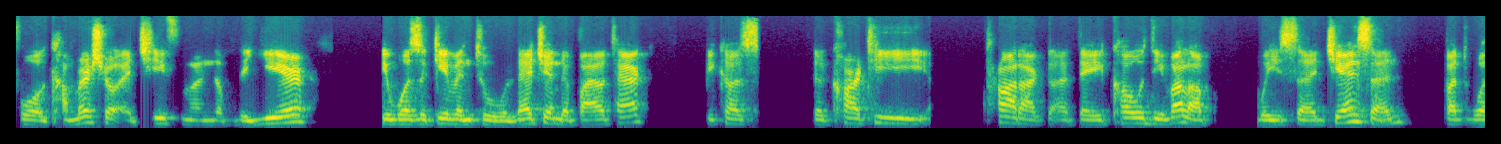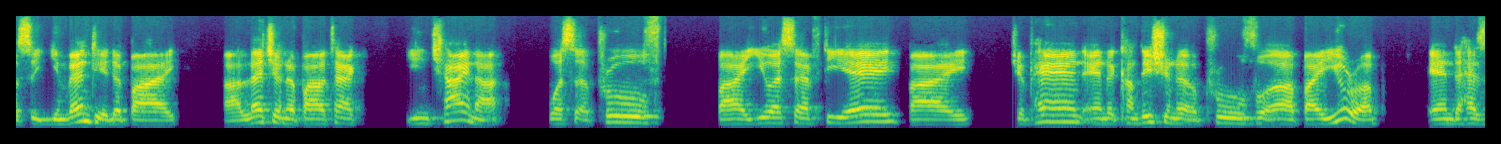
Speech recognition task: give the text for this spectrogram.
for commercial achievement of the year. It was given to Legend Biotech because the CAR T product they co-developed with uh, Janssen, but was invented by uh, Legend Biotech in China, was approved by US FDA, by Japan and conditional approved uh, by Europe and has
